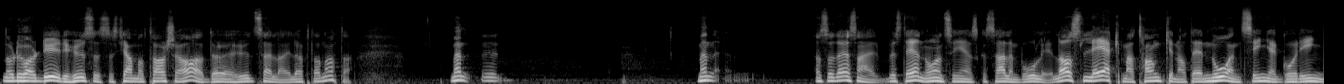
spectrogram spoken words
når du har dyr i huset som kommer og tar seg av døde hudceller i løpet av natta. Men uh, Men altså det er sånn her, hvis det er noensinne jeg skal selge en bolig, la oss leke med tanken at jeg noensinne går inn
